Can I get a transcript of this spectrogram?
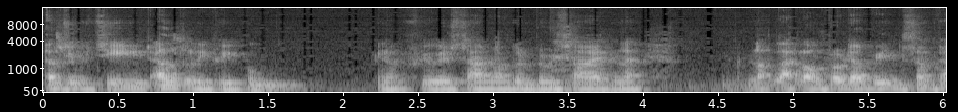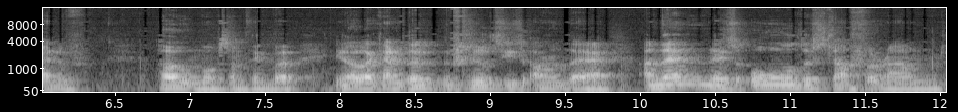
LGBT elderly people. You know, a few years time I'm going to be retired and uh, not that long probably I'll be in some kind of home or something but you know like of the, the facilities aren't there. And then there's all the stuff around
